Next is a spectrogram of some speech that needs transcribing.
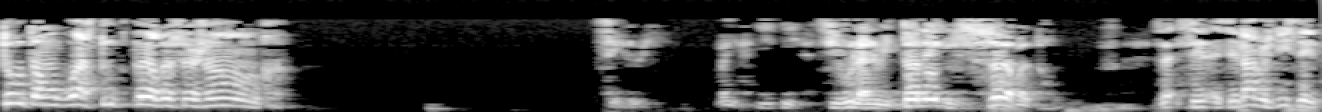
toute angoisse, toute peur de ce genre, c'est lui. si vous la lui donnez, il se retrouve. C'est là que je dis, c'est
